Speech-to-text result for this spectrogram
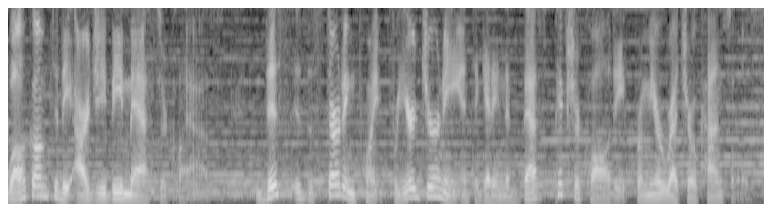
Welcome to the RGB Masterclass. This is the starting point for your journey into getting the best picture quality from your retro consoles.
